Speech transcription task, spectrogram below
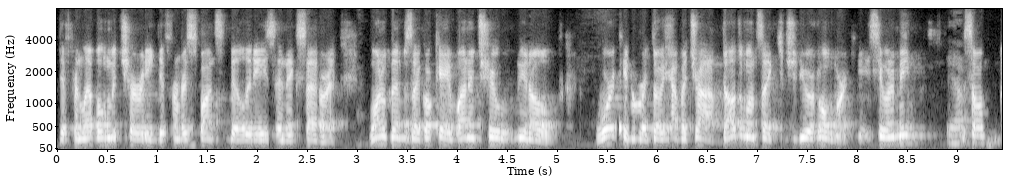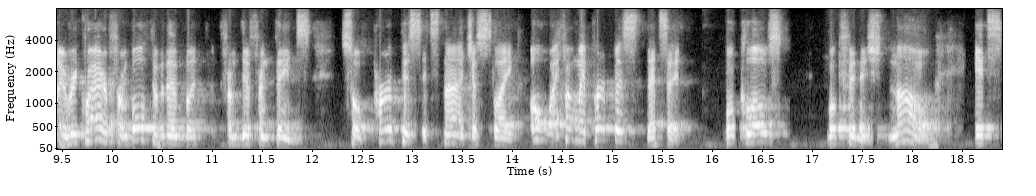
different level of maturity, different responsibilities, and etc. One of them is like, okay, why don't you, you know, working or do you have a job? The other one's like, did you do your homework? You see what I mean? Yeah. So I require from both of them, but from different things. So purpose, it's not just like, oh, I found my purpose. That's it. Book closed book finished. No, it's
